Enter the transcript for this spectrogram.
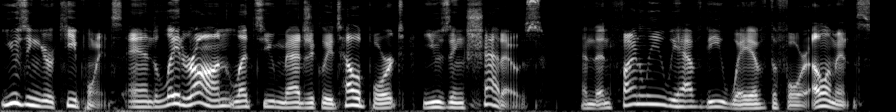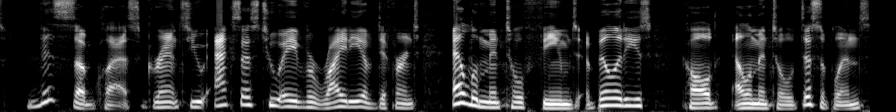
using your ki points, and later on lets you magically teleport using shadows. And then finally, we have the Way of the Four Elements. This subclass grants you access to a variety of different elemental themed abilities called elemental disciplines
